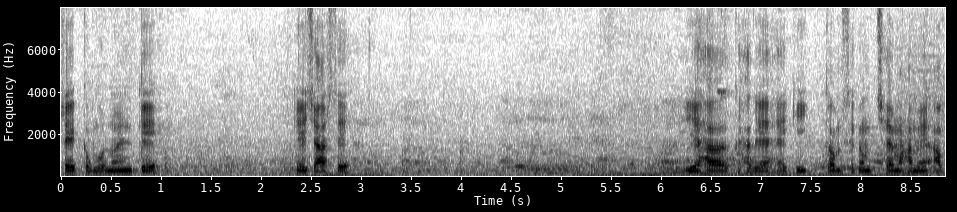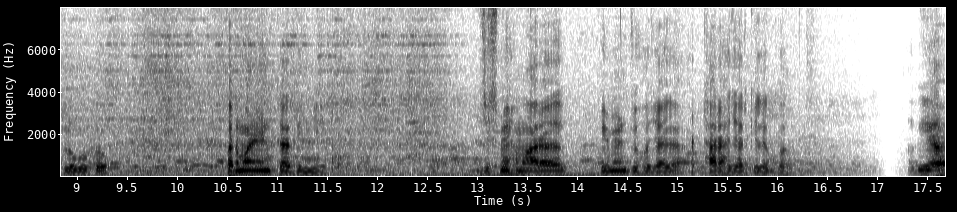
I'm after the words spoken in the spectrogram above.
ट्रैक कंपोनेंट के एच आर से यह कहा गया है कि कम से कम छः माह में आप लोगों को परमानेंट कर देंगे, जिसमें हमारा पेमेंट जो हो जाएगा अट्ठारह हज़ार के लगभग। अभी आप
